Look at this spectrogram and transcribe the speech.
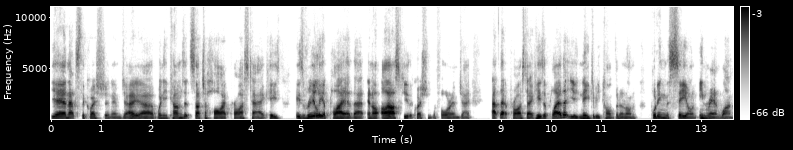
Yeah, and that's the question, MJ. Uh, when he comes at such a high price tag, he's he's really a player that, and I, I asked you the question before, MJ. At that price tag, he's a player that you need to be confident on putting the C on in round one.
